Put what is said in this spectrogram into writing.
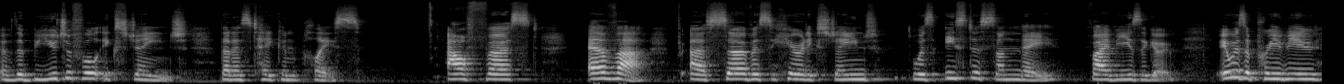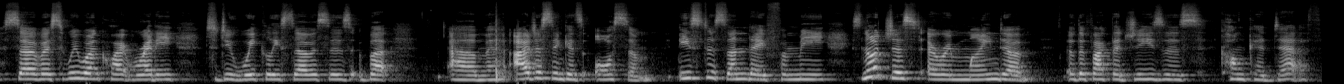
of the beautiful exchange that has taken place. Our first ever uh, service here at Exchange was Easter Sunday five years ago. It was a preview service. We weren't quite ready to do weekly services, but um, I just think it's awesome. Easter Sunday for me is not just a reminder of the fact that Jesus conquered death,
